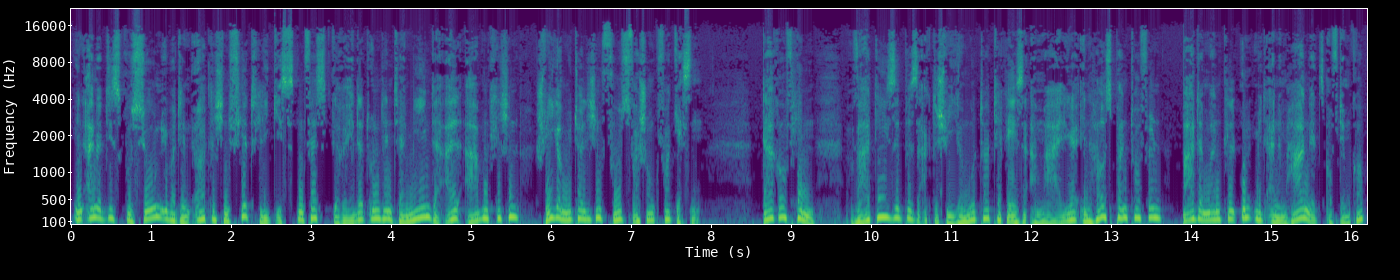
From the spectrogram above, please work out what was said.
in einer Diskussion über den örtlichen Viertligisten festgeredet und den Termin der allabendlichen schwiegermütterlichen Fußwaschung vergessen. Daraufhin war diese besagte Schwiegermutter Therese Amalie in Hauspantoffeln, Bademantel und mit einem Haarnetz auf dem Kopf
